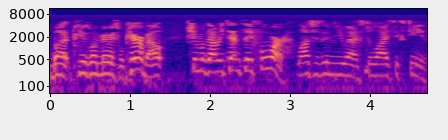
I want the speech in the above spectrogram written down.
But here's one Marius will care about. Shin Megami Tensei 4 launches in the U.S. July 16th.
